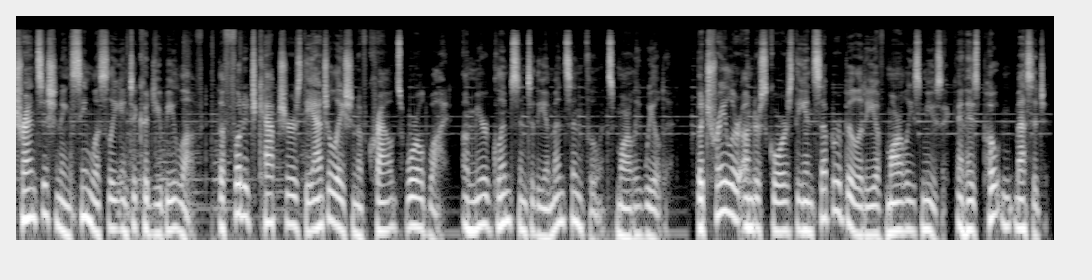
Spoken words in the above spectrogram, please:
Transitioning seamlessly into Could You Be Loved, the footage captures the adulation of crowds worldwide, a mere glimpse into the immense influence Marley wielded. The trailer underscores the inseparability of Marley's music and his potent messages,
